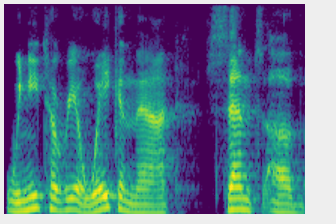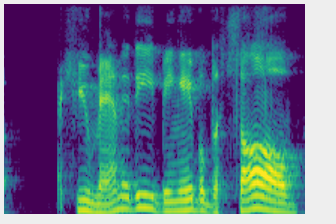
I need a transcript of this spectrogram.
we need to reawaken that sense of humanity, being able to solve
